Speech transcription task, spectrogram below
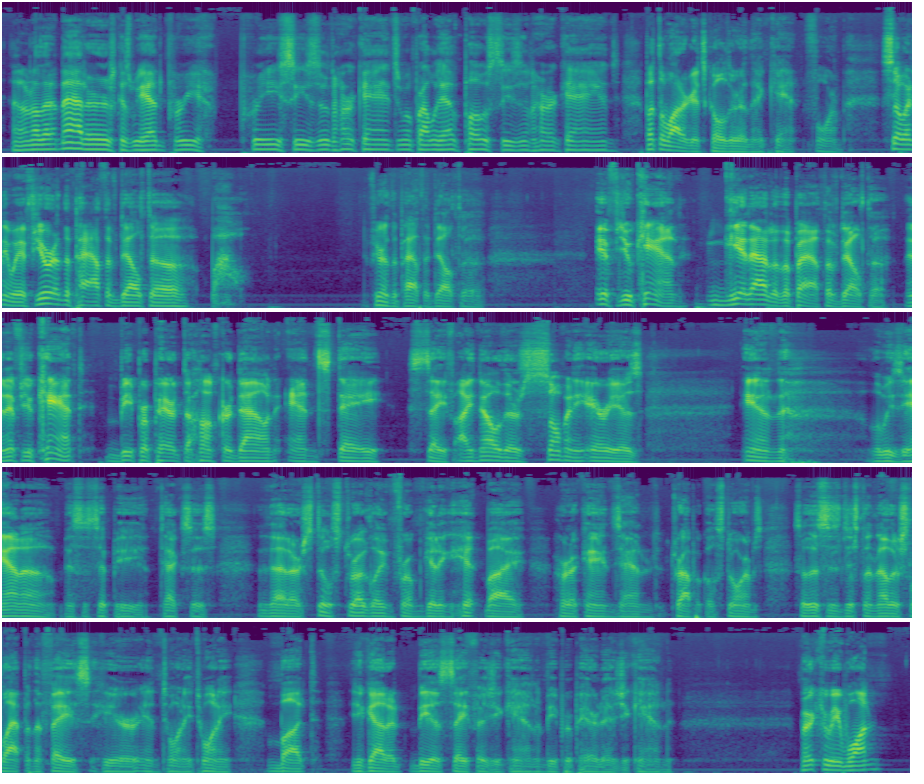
I don't know that it matters because we had pre pre-season hurricanes and we'll probably have postseason hurricanes, but the water gets colder and they can't form. So anyway, if you're in the path of Delta, wow. If you're in the path of Delta, if you can, get out of the path of Delta. And if you can't, be prepared to hunker down and stay safe. I know there's so many areas in Louisiana, Mississippi, Texas that are still struggling from getting hit by hurricanes and tropical storms. So this is just another slap in the face here in 2020. But you got to be as safe as you can and be prepared as you can.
